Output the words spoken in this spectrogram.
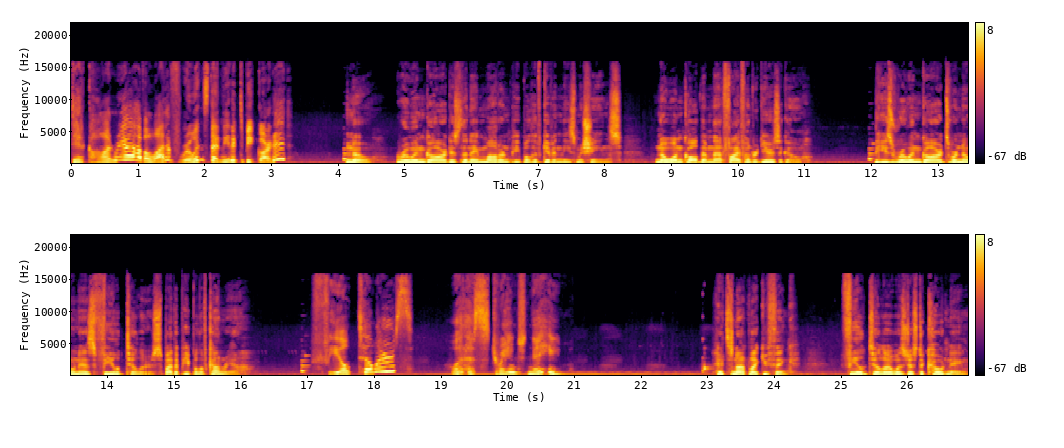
did Khaenri'ah have a lot of ruins that needed to be guarded? No. Ruin Guard is the name modern people have given these machines. No one called them that 500 years ago. These ruin guards were known as field tillers by the people of Khaenri'ah. Field tillers? What a strange name. It's not like you think. Field tiller was just a code name.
